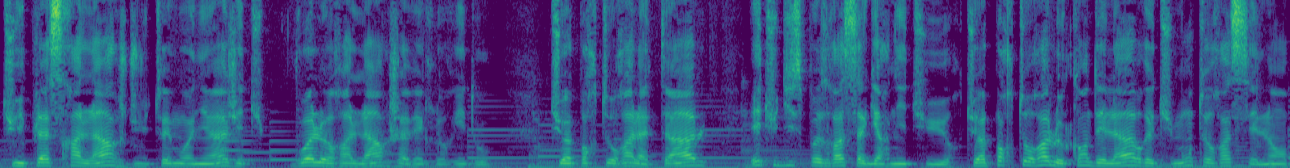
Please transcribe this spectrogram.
tu y placeras l'arche du témoignage et tu voileras l'arche avec le rideau. Tu apporteras la table et tu disposeras sa garniture. Tu apporteras le candélabre et tu monteras ses lampes.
